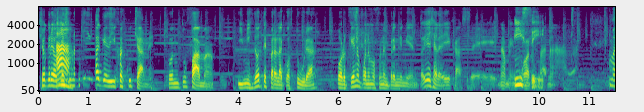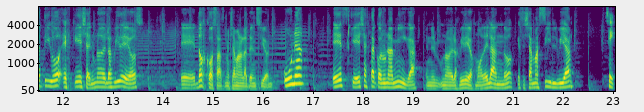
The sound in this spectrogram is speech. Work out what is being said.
Yo creo que Ah. es una amiga que dijo, escúchame, con tu fama y mis dotes para la costura, ¿por qué no ponemos un emprendimiento? Y ella le dijo, sí, no me Y importa sí. nada. Lo llamativo es que ella en uno de los videos, eh, dos cosas me llamaron la atención. Una es que ella está con una amiga en el- uno de los videos modelando, que se llama Silvia. Sí.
